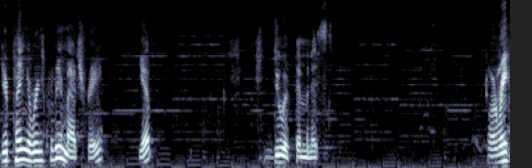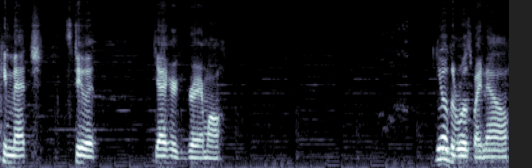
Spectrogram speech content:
You're playing a ring for match, right? Yep. Do it, feminist. A ranking match. Let's do it. Get here, Grandma. You know the rules by now.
